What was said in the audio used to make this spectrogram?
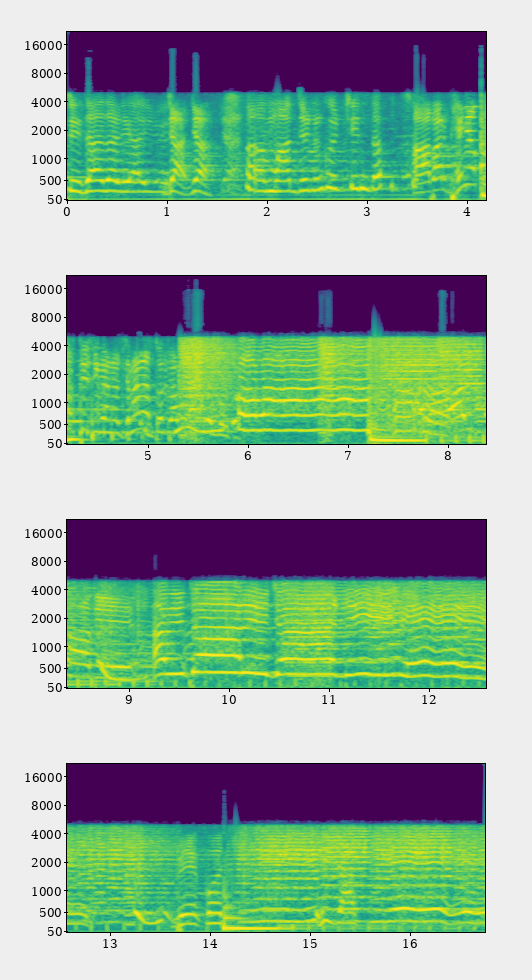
তুই তাড়াতাড়ি আসবি। যা যা। মার জন্য খুব চিন্তা আবার ভেঙে পড়তেছি কেন? জানা তোর। বাবা! আমি তোর জানি রে। বেকতি যাচ্ছি রে।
